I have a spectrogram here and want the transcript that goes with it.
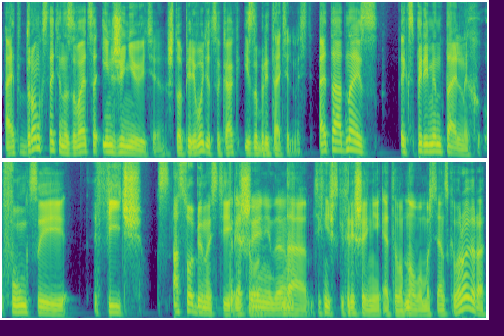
А этот дрон, кстати, называется Ingenuity, что переводится как изобретательность. Это одна из экспериментальных функций, фич, особенностей Решений, этого, да. технических решений этого нового марсианского ровера,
